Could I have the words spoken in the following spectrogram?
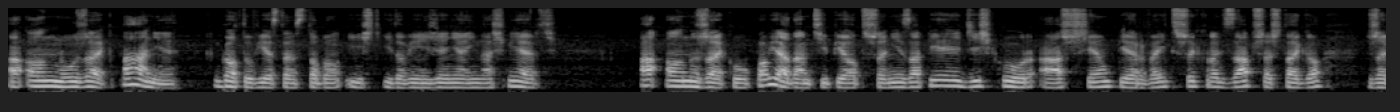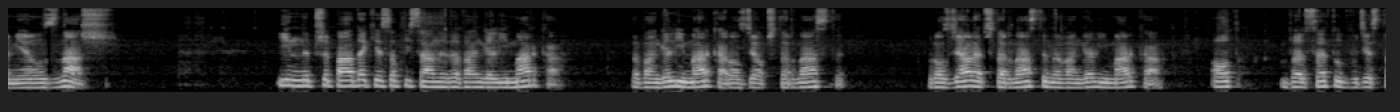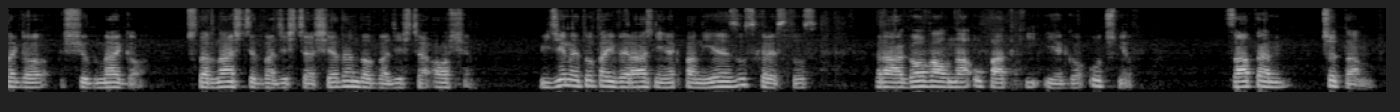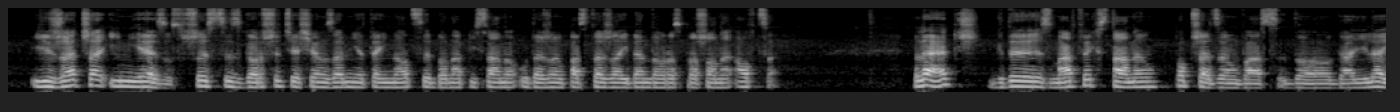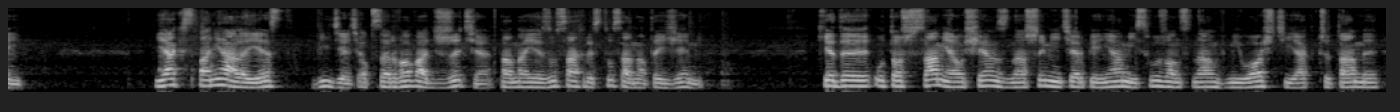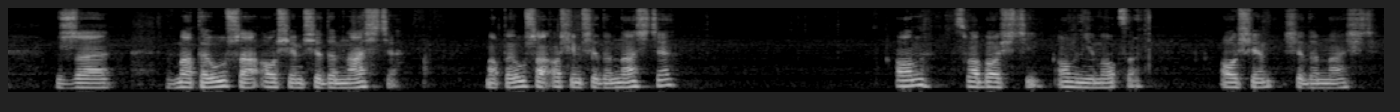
A on mu rzekł, Panie, gotów jestem z tobą iść i do więzienia i na śmierć. A on rzekł, powiadam ci Piotrze, nie zapieje dziś kur, aż się pierwej trzykroć zaprzesz tego, że mię znasz. Inny przypadek jest opisany w Ewangelii Marka. W Ewangelii Marka, rozdział 14. W rozdziale 14 Ewangelii Marka od wersetu 27, 14, 27 do 28. Widzimy tutaj wyraźnie, jak Pan Jezus Chrystus reagował na upadki Jego uczniów. Zatem czytam. I rzecze im Jezus, wszyscy zgorszycie się ze mnie tej nocy, bo napisano, uderzę pasterza i będą rozproszone owce. Lecz, gdy zmartwychwstanę, poprzedzę was do Galilei. Jak wspaniale jest widzieć, obserwować życie Pana Jezusa Chrystusa na tej ziemi. Kiedy utożsamiał się z naszymi cierpieniami, służąc nam w miłości, jak czytamy, że w Mateusza 8:17. Mateusza 8:17. On słabości, on niemoce. 8:17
